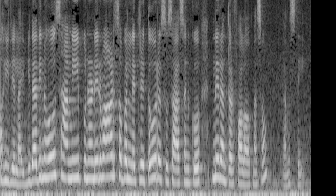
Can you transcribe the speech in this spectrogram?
अहिलेलाई बिदा दिनुहोस्। हामी पुनर्निर्माण सबल नेतृत्व र सुशासनको निरन्तर फलोअपमा छौँ। नमस्ते।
